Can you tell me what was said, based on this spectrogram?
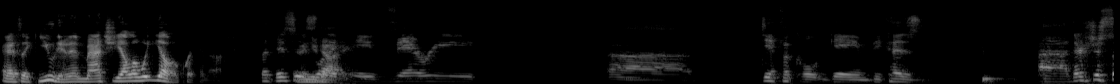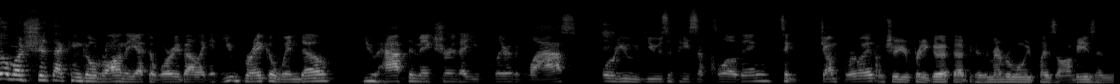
and it's like you didn't match yellow with yellow quick enough. But this is like die. a very uh, difficult game because uh, there's just so much shit that can go wrong that you have to worry about. Like if you break a window, you have to make sure that you clear the glass or you use a piece of clothing to jump through it. I'm sure you're pretty good at that because remember when we play zombies and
